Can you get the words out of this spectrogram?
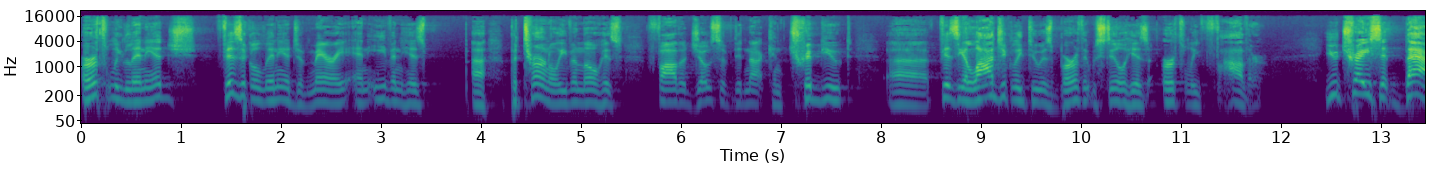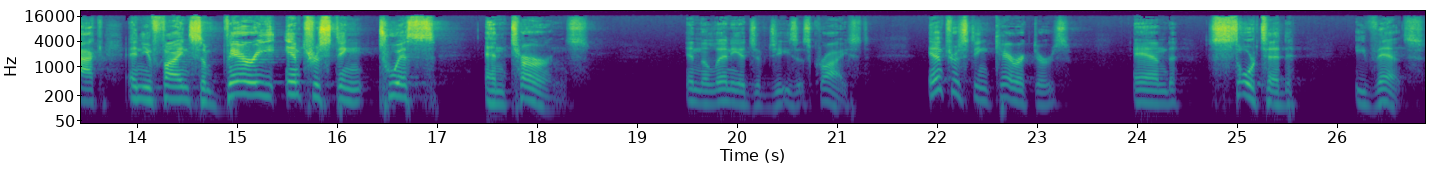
earthly lineage, physical lineage of Mary, and even his uh, paternal, even though his father Joseph did not contribute uh, physiologically to his birth, it was still his earthly father. You trace it back and you find some very interesting twists and turns in the lineage of Jesus Christ. Interesting characters and sordid events.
